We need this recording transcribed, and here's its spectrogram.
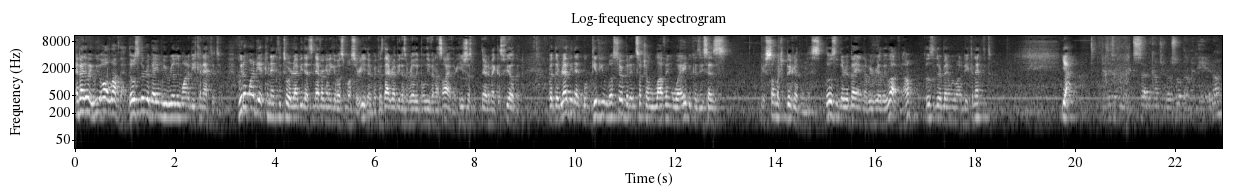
And by the way, we all love that. Those are the Rebbeim we really want to be connected to. We don't want to be connected to a Rebbe that's never going to give us Musar either, because that Rebbe doesn't really believe in us either. He's just there to make us feel good. But the Rebbe that will give you Musar, but in such a loving way, because he says, You're so much bigger than this. Those are the Rebbeim that we really love, no? Those are the Rebbeim we want to be connected to. Yeah, something slightly controversial that I might be hated on.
